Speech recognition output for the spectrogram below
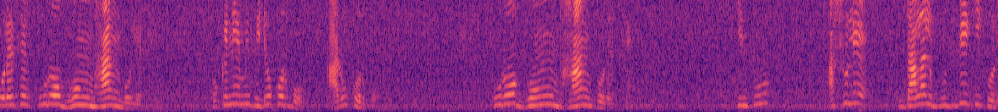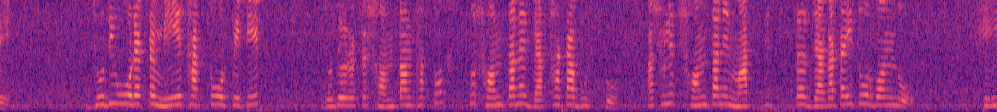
বলেছে পুরো ভুং ভাং বলেছে। ওকে নিয়ে আমি ভিডিও করব, আরও করব। পুরো ভুং ভাং করেছে। কিন্তু আসলে দালাল বুঝবে কি করে? যদি ওর একটা মেয়ে থাকতো ওর পেটের, যদি ওর একটা সন্তান থাকতো, তো সন্তানের ব্যথাটা বুঝতো। আসলে সন্তানের মাতৃত্বের জায়গাটাই তো ওর বন্ধ। সেই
